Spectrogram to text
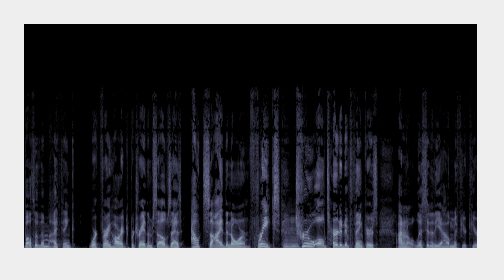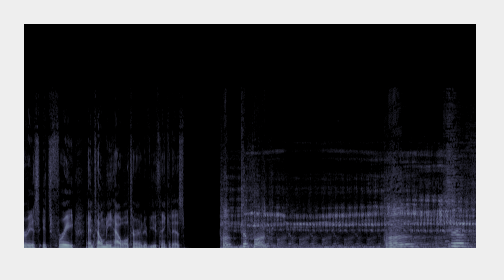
Both of them, I think, work very hard to portray themselves as outside the norm, freaks, mm-hmm. true alternative thinkers. I don't know. Listen to the album if you're curious. It's free, and tell me how alternative you think it is. Punk to funk. Punk to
